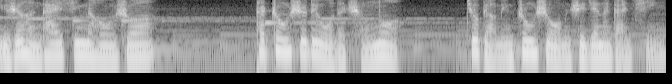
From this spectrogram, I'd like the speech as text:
女生很开心的和我说：“他重视对我的承诺，就表明重视我们之间的感情。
